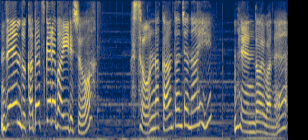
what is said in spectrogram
全部片付ければいいでしょ？そんな簡単じゃない？めんどいわね。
